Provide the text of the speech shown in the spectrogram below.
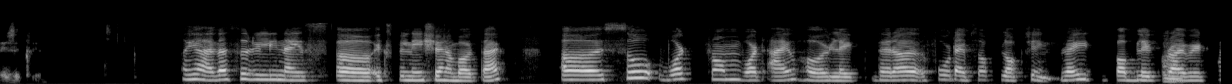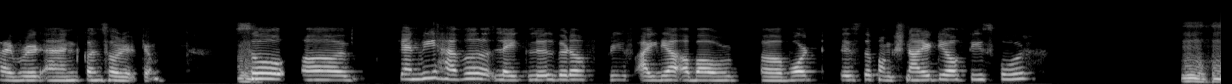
basically. Oh, yeah, that's a really nice uh, explanation about that. Uh, so what from what I've heard, like there are four types of blockchain, right? Public, mm. private, hybrid, and consortium. Mm. So uh, can we have a like little bit of brief idea about uh, what is the functionality of these 4 mm-hmm.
